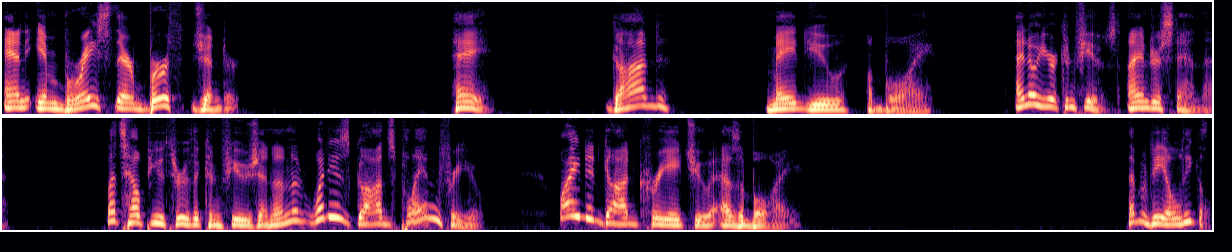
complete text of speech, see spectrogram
and embrace their birth gender, hey, God made you a boy. I know you're confused. I understand that. Let's help you through the confusion. And what is God's plan for you? Why did God create you as a boy? That would be illegal.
